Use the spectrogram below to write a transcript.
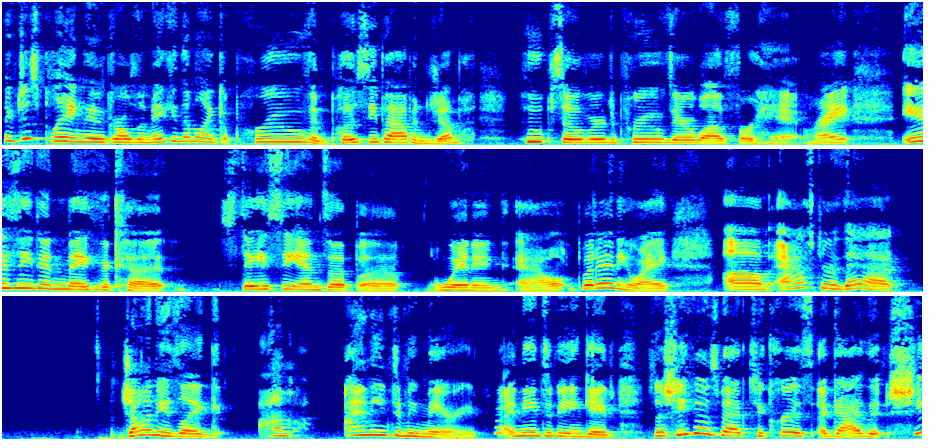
Like just playing these girls and making them like prove and pussy pop and jump hoops over to prove their love for him, right? Izzy didn't make the cut. Stacy ends up uh, winning out. But anyway, um, after that, Johnny's like, I'm I need to be married. I need to be engaged. So she goes back to Chris, a guy that she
